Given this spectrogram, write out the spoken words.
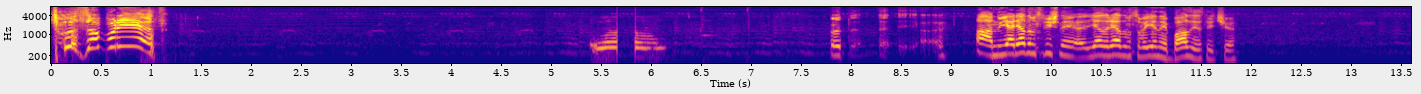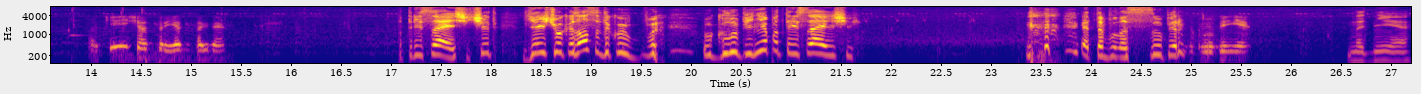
Что за бред? Это- э, А, ну я рядом с личной, я рядом с военной базой, если чё. Окей, сейчас приеду тогда. Потрясающе. Это? Я еще оказался такой в, в глубине потрясающий. Это было супер. В глубине. На дне.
